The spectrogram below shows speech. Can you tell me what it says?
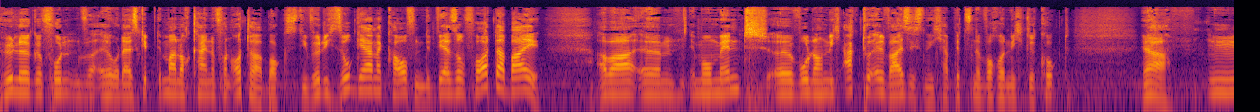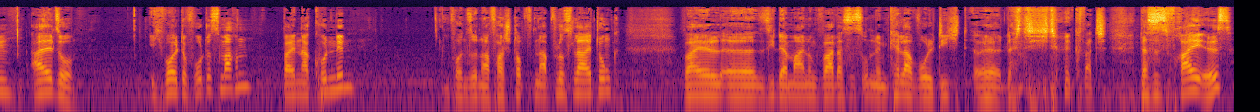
Hülle gefunden äh, oder es gibt immer noch keine von Otterbox. Die würde ich so gerne kaufen. Die wäre sofort dabei. Aber ähm, im Moment äh, wohl noch nicht. Aktuell weiß ich es nicht. Ich habe jetzt eine Woche nicht geguckt. Ja, mh, also ich wollte Fotos machen bei einer Kundin von so einer verstopften Abflussleitung, weil äh, sie der Meinung war, dass es unten im Keller wohl dicht, äh, dicht Quatsch, dass es frei ist.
